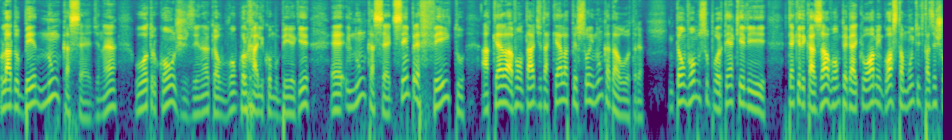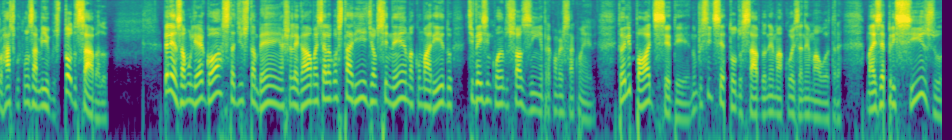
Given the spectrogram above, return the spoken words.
O lado B nunca cede, né? O outro cônjuge, né, que é o, vamos colocar ele como B aqui, é, nunca cede. Sempre é feito aquela a vontade daquela pessoa e nunca da outra. Então vamos supor, tem aquele, tem aquele casal, vamos pegar que o homem gosta muito de fazer churrasco com os amigos, todo sábado. Beleza, a mulher gosta disso também, acha legal, mas ela gostaria de ir ao cinema com o marido de vez em quando sozinha para conversar com ele. Então ele pode ceder, não precisa ser todo sábado nem uma coisa nem uma outra, mas é preciso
